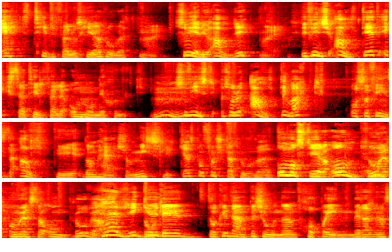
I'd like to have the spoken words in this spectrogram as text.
ett tillfälle att skriva provet. Nej. Så är det ju aldrig. Nej. Det finns ju alltid ett extra tillfälle om någon är sjuk. Mm. Så, finns det, så har det alltid varit. Och så finns det alltid de här som misslyckas på första provet. Och måste göra omprov. Om om jag ska omprov ja. Herregud. Då kan, ju, då kan ju den personen hoppa in medan, medan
